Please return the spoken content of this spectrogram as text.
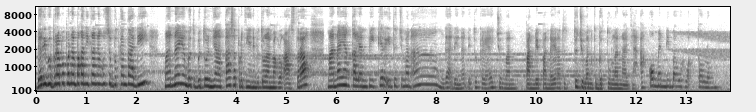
Dari beberapa penampakan iklan yang aku sebutkan tadi mana yang betul-betul nyata seperti ini betulan makhluk astral? Mana yang kalian pikir itu cuman ah enggak deh Nat. Itu kayaknya cuman pandai-pandaian atau itu cuman kebetulan aja. Ah komen di bawah wak. Tolong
